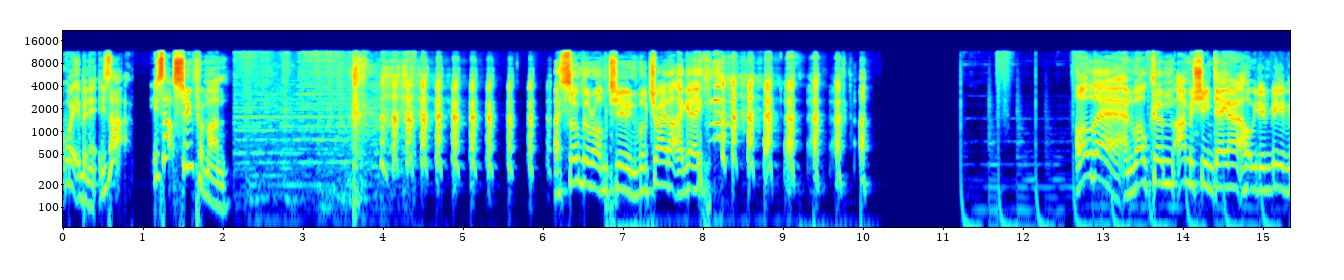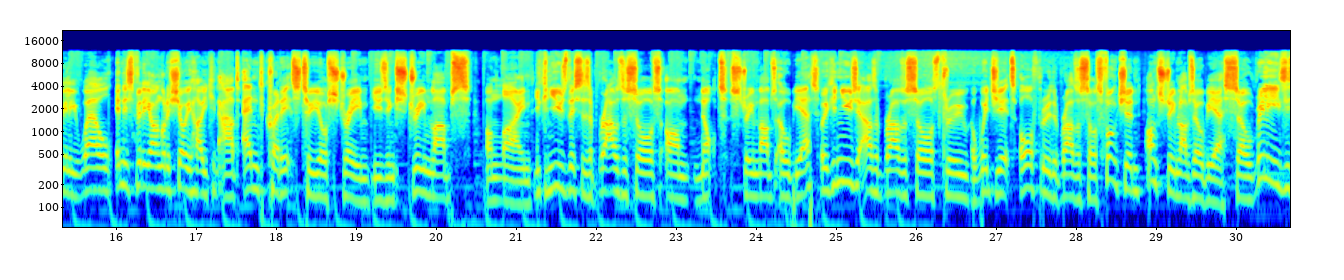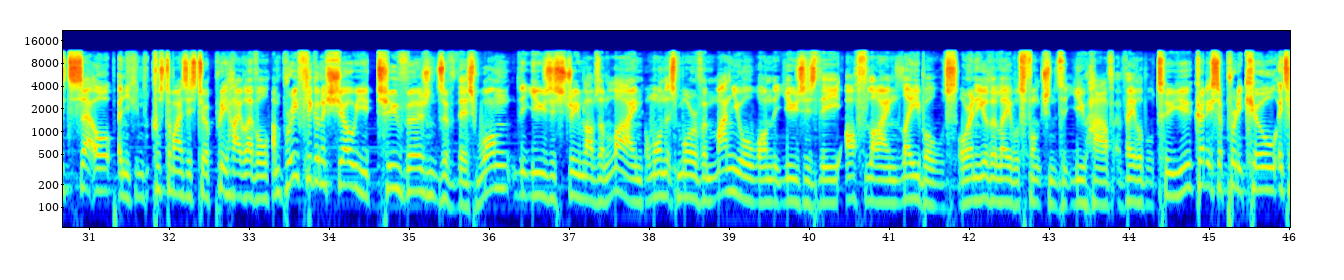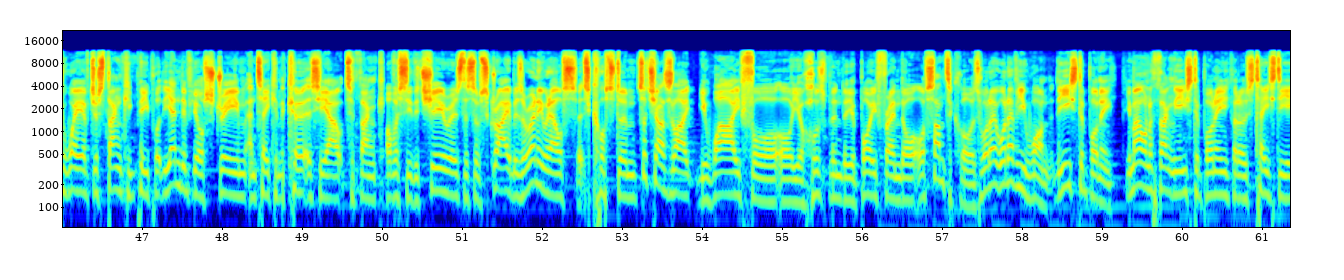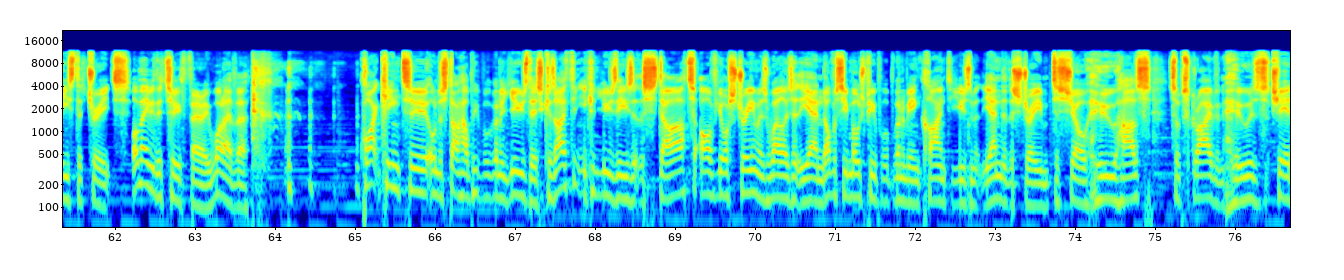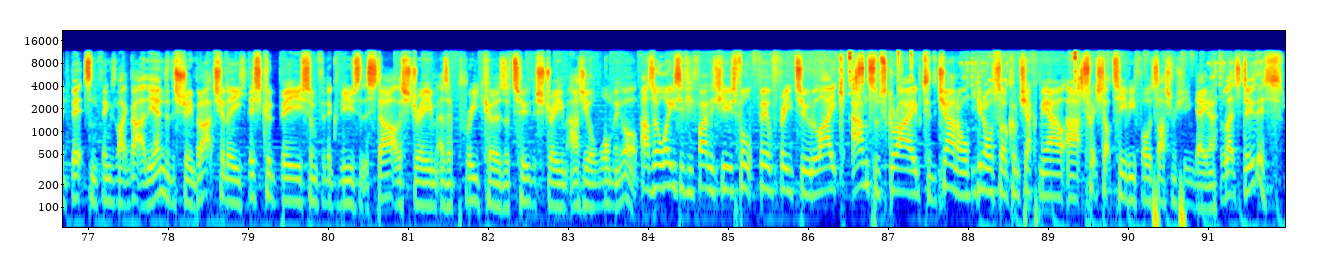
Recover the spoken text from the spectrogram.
Wait a minute. Is that is that Superman? I sung the wrong tune. We'll try that again. Hello there and welcome. I'm Machine Dana. I hope you're doing really, really well. In this video, I'm going to show you how you can add end credits to your stream using Streamlabs online. You can use this as a browser source on not Streamlabs OBS, or you can use it as a browser source through a widget or through the browser source function on Streamlabs OBS. So really easy to set up and you can customize this to a pretty high level. I'm briefly going to show you two versions of this. One that uses Streamlabs Online and one that's more of a manual one that uses the offline labels or any other labels functions that you have available to you. Credits are pretty cool. It's a way of just thanking people at the end of your stream and taking the courtesy out to thank obviously the cheerers, the subscribers, or anyone else that's custom, such as like your wife or, or your husband or your boyfriend or, or Santa Claus, whatever, whatever you want. The Easter Bunny. You might want to thank the Easter Bunny for those tasty Easter treats. Or maybe the Tooth Fairy, whatever. quite keen to understand how people are going to use this because I think you can use these at the start of your stream as well as at the end. Obviously, most people are going to be inclined to use them at the end of the stream to show who has subscribed and who has cheered bits and things like that at the end of the stream. But actually, this could be something that could be used at the start of the stream as a precursor to the stream as you're warming up. As always, if you find this useful, feel free to like and subscribe to the channel. You can also come check me out at twitch.tv forward slash machine dana. Let's do this.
